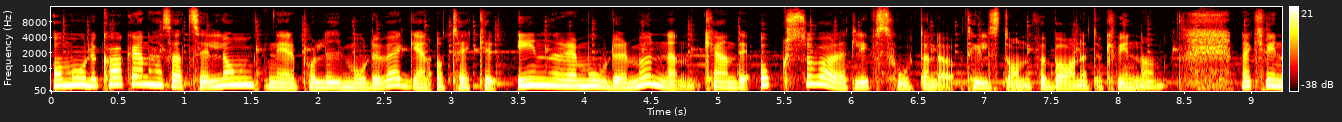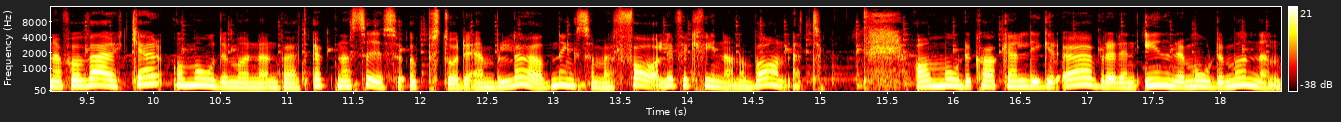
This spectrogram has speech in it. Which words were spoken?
Om moderkakan har satt sig långt ner på livmoderväggen och täcker inre modermunnen kan det också vara ett livshotande tillstånd för barnet och kvinnan. När kvinnan får verkar och modermunnen börjat öppna sig så uppstår det en blödning som är farlig för kvinnan och barnet. Om moderkakan ligger över den inre modermunnen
